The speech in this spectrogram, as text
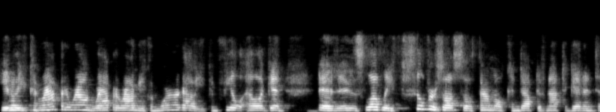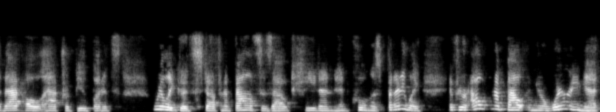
You know, you can wrap it around, wrap it around. You can wear it out. You can feel elegant. It is lovely. Silver is also thermal conductive. Not to get into that whole attribute, but it's really good stuff and it balances out heat and, and coolness. But anyway, if you're out and about and you're wearing it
